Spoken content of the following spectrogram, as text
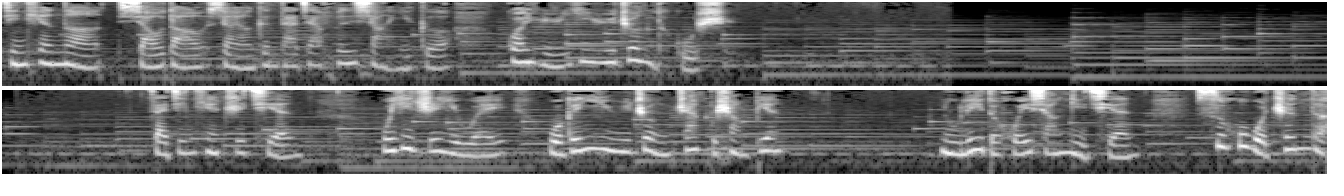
今天呢，小岛想要跟大家分享一个关于抑郁症的故事。在今天之前。我一直以为我跟抑郁症沾不上边。努力的回想以前，似乎我真的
